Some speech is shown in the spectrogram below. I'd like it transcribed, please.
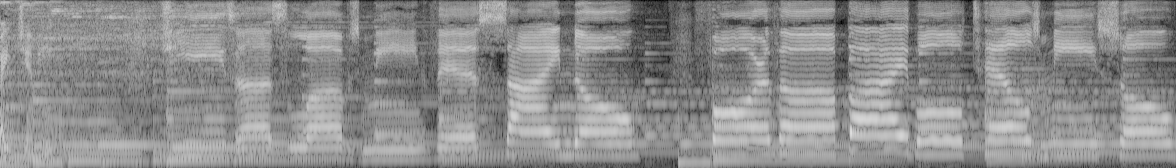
Right, Jimmy. Jesus loves me, this I know, for the Bible tells me so.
